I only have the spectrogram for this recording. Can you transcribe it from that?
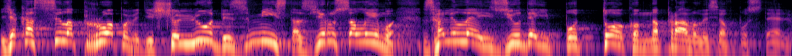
яка сила проповіді, що люди з міста, з Єрусалиму, з Галілеї, з Юдеї потоком направилися в пустелю.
